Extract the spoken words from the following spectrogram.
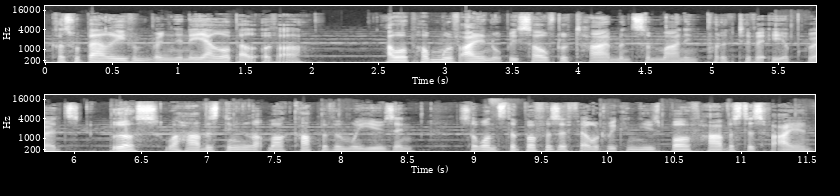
because we're barely even bringing a yellow belt of ore. Our problem with iron will be solved with time and some mining productivity upgrades. Plus, we're harvesting a lot more copper than we're using, so once the buffers are filled we can use both harvesters for iron.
